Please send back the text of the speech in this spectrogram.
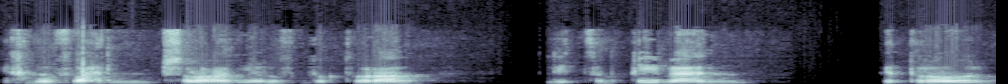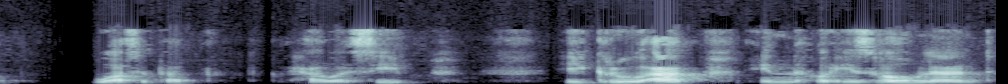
he في واحد المشروع ديالو في الدكتوراه للتنقيب عن بترول بواسطة الحواسيب. He grew up in his homeland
